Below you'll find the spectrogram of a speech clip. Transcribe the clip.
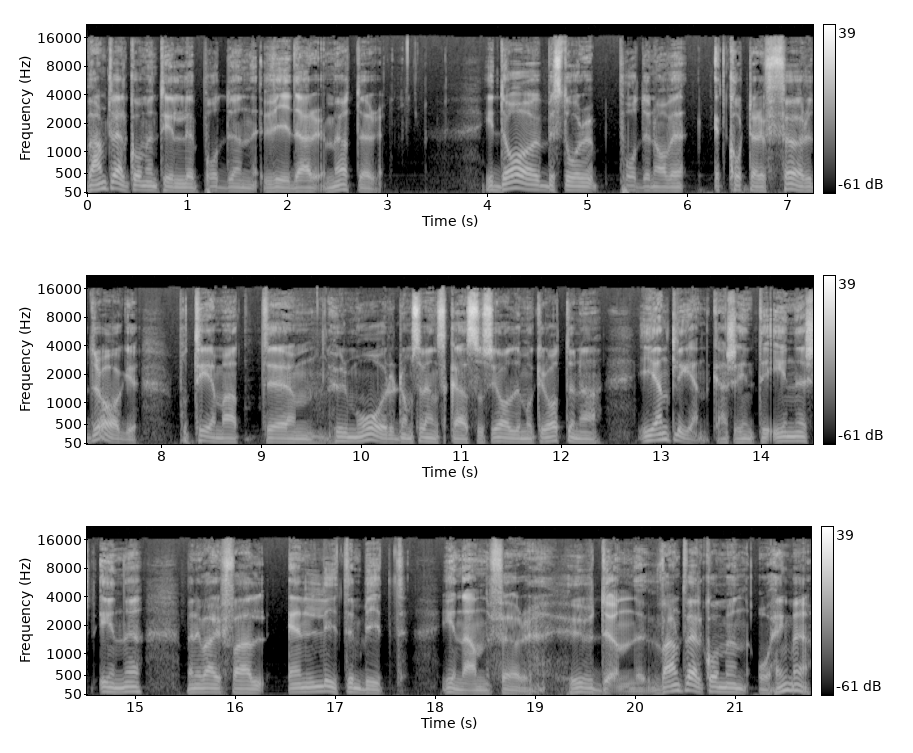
Varmt välkommen till podden Vidar möter. Idag består podden av ett kortare föredrag på temat eh, Hur mår de svenska socialdemokraterna egentligen? Kanske inte innerst inne, men i varje fall en liten bit innanför huden. Varmt välkommen och häng med!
